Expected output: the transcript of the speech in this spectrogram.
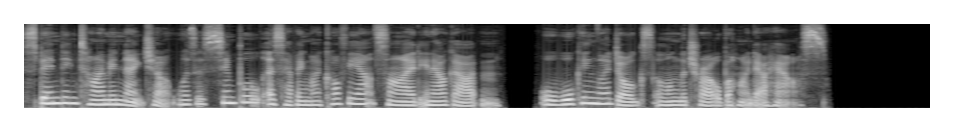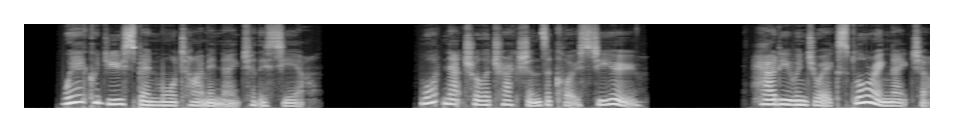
Spending time in nature was as simple as having my coffee outside in our garden or walking my dogs along the trail behind our house. Where could you spend more time in nature this year? What natural attractions are close to you? How do you enjoy exploring nature?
